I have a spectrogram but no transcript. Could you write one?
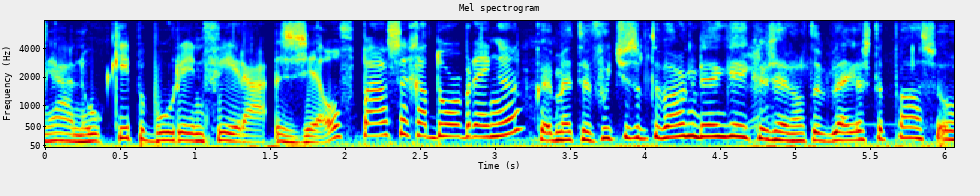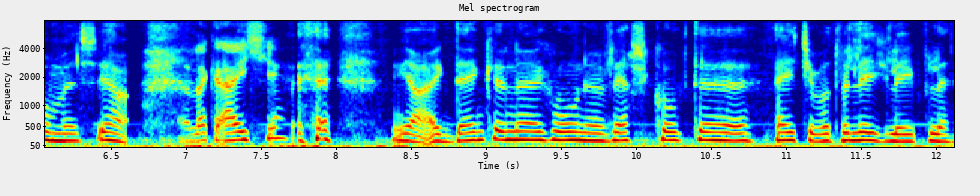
Ja, en hoe kippenboerin Vera zelf Pasen gaat doorbrengen? Met de voetjes op de bank, denk ik. We zijn altijd blij als de Pasen om is, ja. Een lekker eitje? ja, ik denk een, uh, gewoon een vers gekookt eitje wat we leeglepelen.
